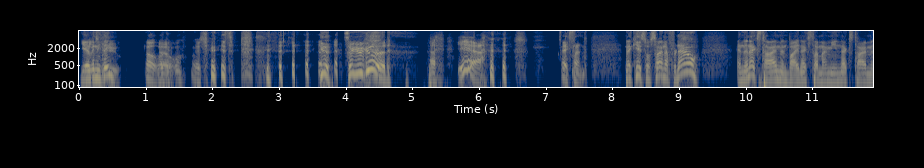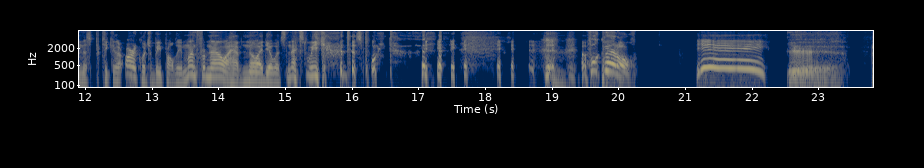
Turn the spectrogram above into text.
You have Me anything? too. Oh, okay. No. well, It's, it's, yeah, so you're good. Uh, yeah. Excellent. In that case, we'll sign up for now. And the next time, and by next time I mean next time in this particular arc, which will be probably a month from now. I have no idea what's next week at this point. But folk metal. Yay!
